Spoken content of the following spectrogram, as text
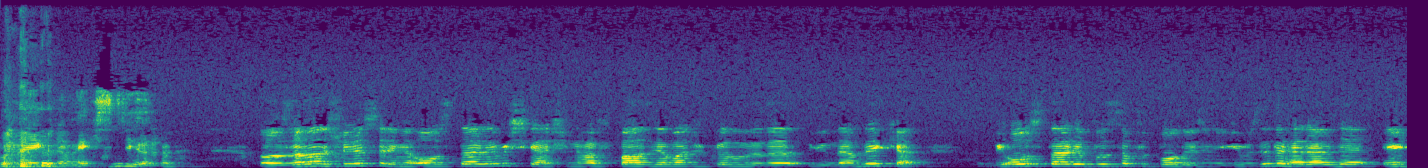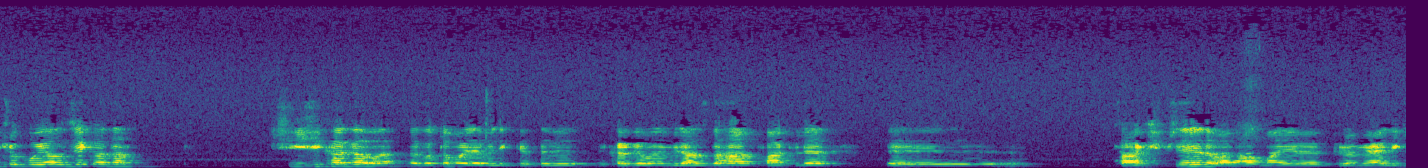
bunu eklemek istiyorum. o zaman şöyle söyleyeyim. Ya, All-Star demişken şimdi hafif bazı yabancı kuralları da gündemdeyken bir All-Star yapılsa futbol bizim ligimizde de herhalde en çok oy alacak adam Shinji Kagawa, Nagatomo ile birlikte tabii Kagawa'nın biraz daha farklı e, takipçileri de var Almanya ve Premier Lig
